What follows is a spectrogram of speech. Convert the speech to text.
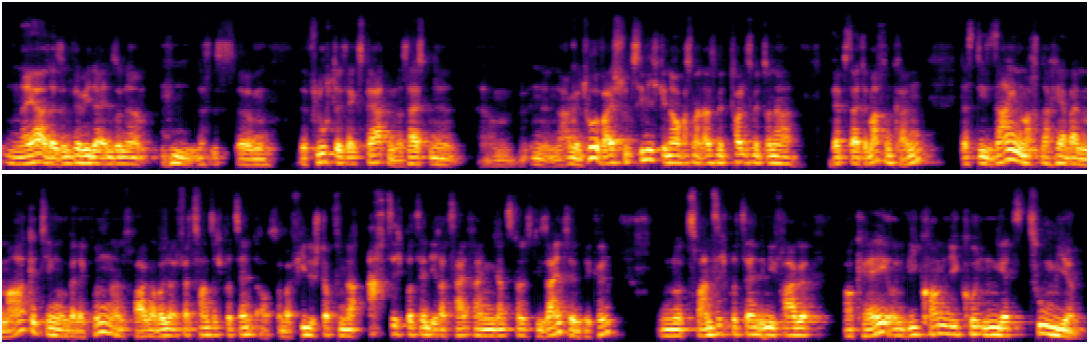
Naja, da sind wir wieder in so einer, das ist ähm, der Fluch des Experten. Das heißt, eine, ähm, eine, Agentur weiß schon ziemlich genau, was man alles mit Tolles mit so einer Webseite machen kann. Das Design macht nachher beim Marketing und bei der Kundenanfrage aber nur etwa 20 Prozent aus. Aber viele stopfen da 80 Prozent ihrer Zeit rein, ein ganz tolles Design zu entwickeln. Und nur 20 Prozent in die Frage, okay, und wie kommen die Kunden jetzt zu mir?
